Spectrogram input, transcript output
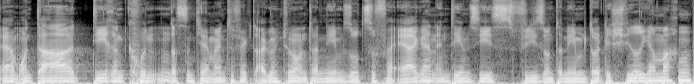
Ähm, und da deren Kunden, das sind ja im Endeffekt Agenturen und Unternehmen, so zu verärgern, indem sie es für diese Unternehmen deutlich schwieriger machen,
